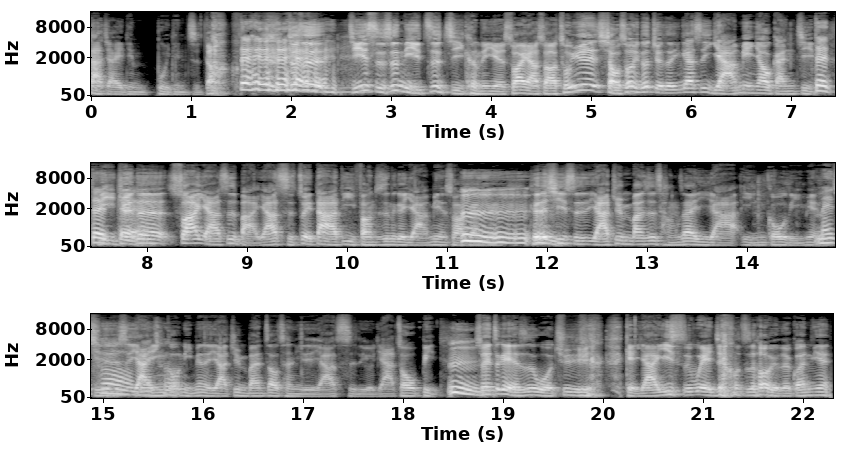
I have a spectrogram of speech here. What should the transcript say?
大家一定不一定知道。对对对，就是即使是你自己，可能也刷牙刷错，因为小时候你都觉得应该是牙面要干净，对对你觉得刷牙是把牙齿最大的地方就是那个牙面刷干净，嗯嗯嗯可是其实牙菌斑是藏在牙龈沟里面，没错其实是牙龈沟里面的牙菌斑造成你的牙齿有牙周病。嗯，所以这个也是我去给牙医师喂教之后有的观念，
